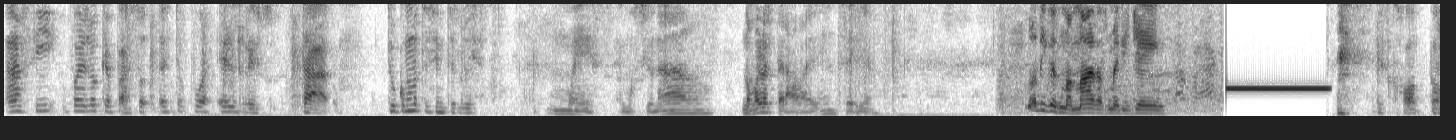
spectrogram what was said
Así fue lo que pasó. Esto fue el resultado. ¿Tú cómo te sientes, Luis? Pues emocionado. No me lo esperaba, ¿eh? En serio. No digas mamadas, Mary Jane. Es joto.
